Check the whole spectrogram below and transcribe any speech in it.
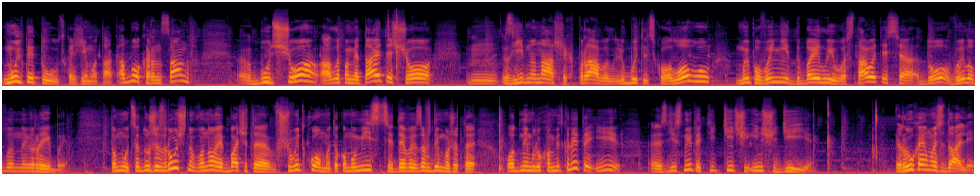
мультитул, скажімо так, або карансанг, е, будь-що, але пам'ятайте, що згідно наших правил любительського лову, ми повинні дбайливо ставитися до виловленої риби. Тому це дуже зручно, воно, як бачите, в швидкому такому місці, де ви завжди можете одним рухом відкрити і е, здійснити ті, ті чи інші дії. Рухаємось далі.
